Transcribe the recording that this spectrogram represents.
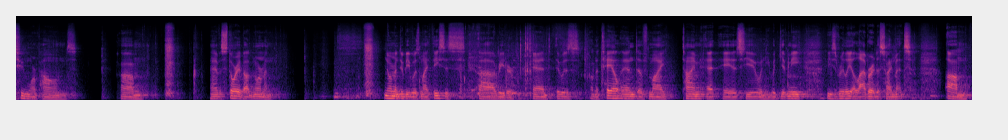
two more poems. Um, I have a story about Norman. Norman Dubie was my thesis uh, reader, and it was on the tail end of my time at ASU, and he would give me these really elaborate assignments. Um,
